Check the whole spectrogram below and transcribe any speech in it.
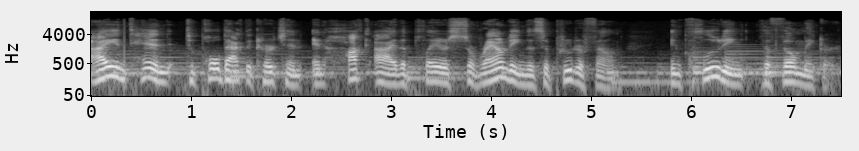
I intend to pull back the curtain and hawkeye the players surrounding the Zapruder film, including the filmmaker.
